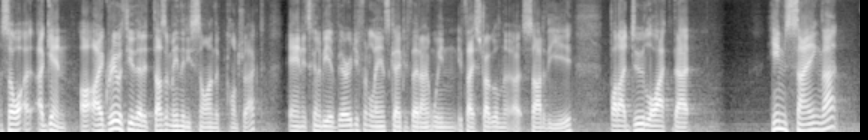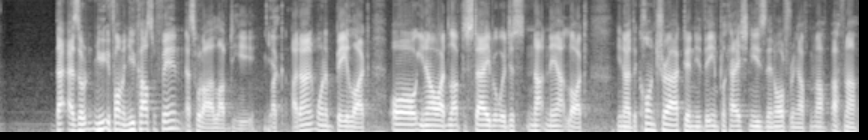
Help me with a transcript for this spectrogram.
so I- again, I- I agree with you that it doesn't mean that he signed the contract, and it's going to be a very different landscape if they don't win, if they struggle in the uh, start of the year. But I do like that him saying that. That as a new, if I'm a Newcastle fan, that's what I love to hear. Yeah. Like I don't want to be like, oh, you know, I'd love to stay, but we're just nutting out like, you know, the contract and the implication is they're offering up enough enough,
